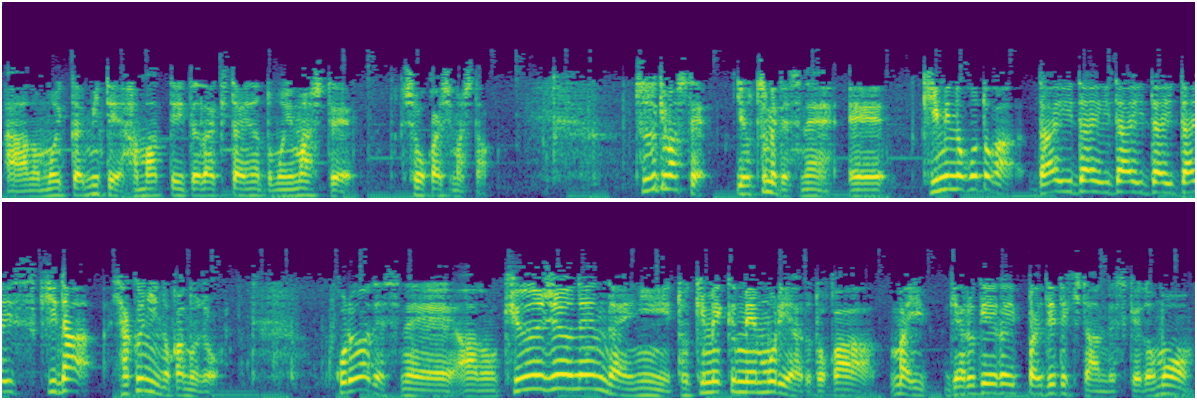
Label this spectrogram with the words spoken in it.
あの、もう一回見てハマっていただきたいなと思いまして、紹介しました。続きまして、4つ目ですね。えー、君のことが大大大大大好きな100人の彼女。これはですね、あの、90年代にときめくメモリアルとか、まあ、ギャルゲーがいっぱい出てきたんですけども、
